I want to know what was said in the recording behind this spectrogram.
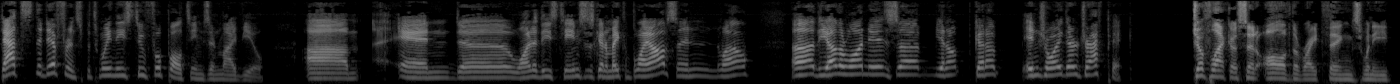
That's the difference between these two football teams, in my view. Um, and uh, one of these teams is going to make the playoffs, and well, uh, the other one is uh, you know going to enjoy their draft pick. Joe Flacco said all of the right things when he,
